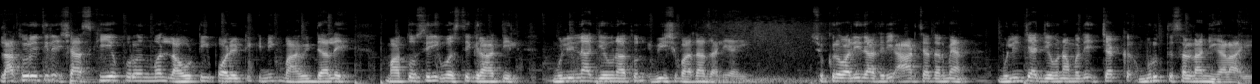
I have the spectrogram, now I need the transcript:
लातूर येथील शासकीय पुरंदमल लाहोटी पॉलिटेक्निक महाविद्यालय मातोश्री वसतिगृहातील मुलींना जेवणातून विषबाधा झाली आहे. शुक्रवारी रात्री आठच्या दरम्यान मुलींच्या जेवणामध्ये चक्क मृत सरडा निघाला आहे.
